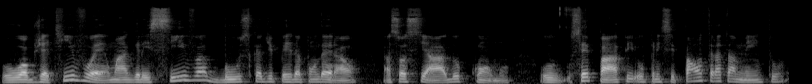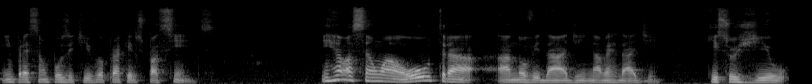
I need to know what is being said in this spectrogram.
o objetivo é uma agressiva busca de perda ponderal associado como o CPAP, o principal tratamento em pressão positiva para aqueles pacientes. Em relação a outra a novidade, na verdade, que surgiu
